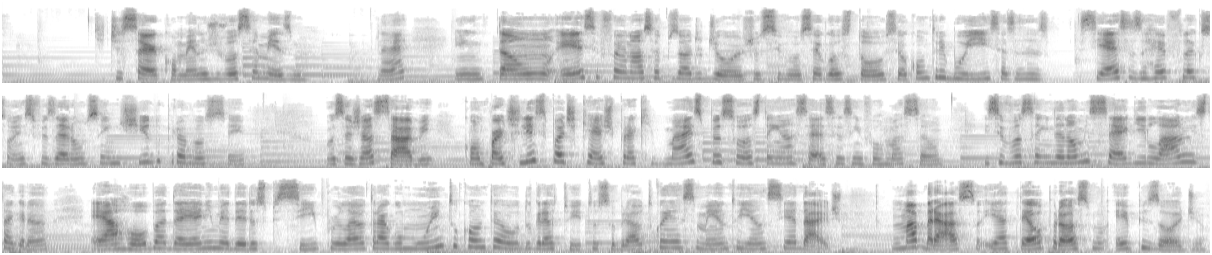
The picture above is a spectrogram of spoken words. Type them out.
que te cercam, menos de você mesmo, né? Então, esse foi o nosso episódio de hoje. Se você gostou, se eu contribuí, se essas, se essas reflexões fizeram sentido para você, você já sabe, compartilhe esse podcast para que mais pessoas tenham acesso a essa informação. E se você ainda não me segue lá no Instagram, é @daiane_medeiros_psi. Por lá eu trago muito conteúdo gratuito sobre autoconhecimento e ansiedade. Um abraço e até o próximo episódio.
